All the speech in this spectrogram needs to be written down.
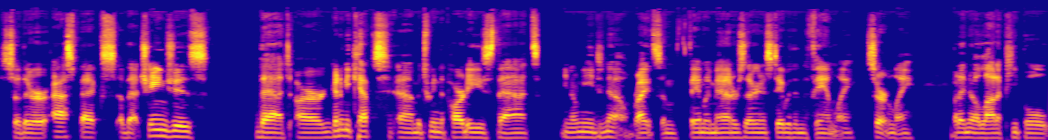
So there are aspects of that changes that are going to be kept um, between the parties that you know need to know, right? Some family matters that are going to stay within the family, certainly. But I know a lot of people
